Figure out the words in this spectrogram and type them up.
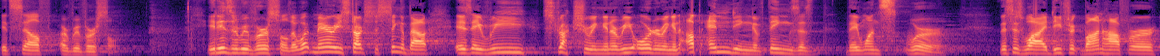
itself a reversal. It is a reversal. That what Mary starts to sing about is a restructuring and a reordering, an upending of things as they once were. This is why Dietrich Bonhoeffer,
